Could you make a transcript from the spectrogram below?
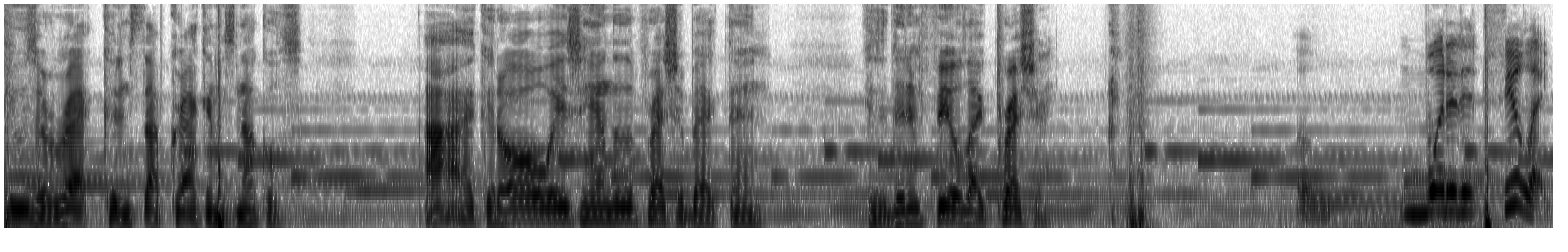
He was a wreck, couldn't stop cracking his knuckles. I could always handle the pressure back then, because it didn't feel like pressure. What did it feel like?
